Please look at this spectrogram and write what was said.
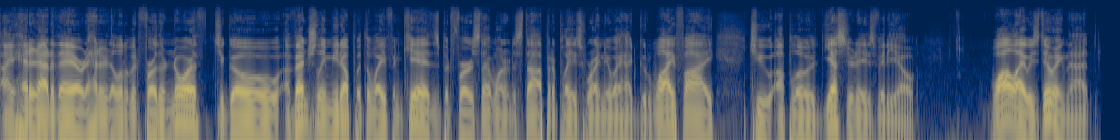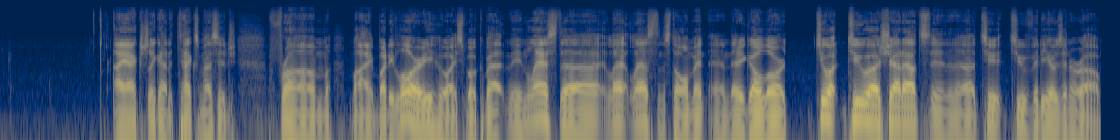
I headed out of there and headed a little bit further north to go eventually meet up with the wife and kids. But first, I wanted to stop at a place where I knew I had good Wi Fi to upload yesterday's video. While I was doing that, I actually got a text message from my buddy Laurie, who I spoke about in last uh, last installment. And there you go, Laurie. Two two uh, shout outs in uh, two two videos in a row.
